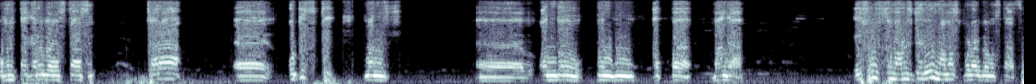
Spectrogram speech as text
ওখানে থাকারও ব্যবস্থা আছে। যারা অটিস্টিক মানুষ অন্ধ, পঙ্গু হাত পা এই সমস্ত মানুষদেরও নামাজ পড়ার ব্যবস্থা আছে।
